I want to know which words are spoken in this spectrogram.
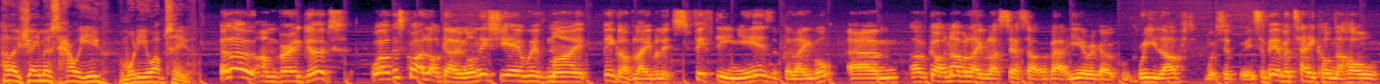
Hello, Seamus. How are you? And what are you up to? Hello, I'm very good. Well, there's quite a lot going on this year with my Big Love label. It's 15 years of the label. Um, I've got another label I set up about a year ago called Reloved, which is a, it's a bit of a take on the whole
